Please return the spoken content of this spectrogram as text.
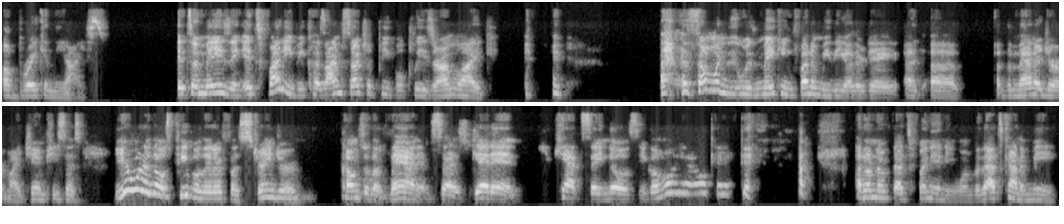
a break in the ice. It's amazing. It's funny because I'm such a people pleaser. I'm like, someone was making fun of me the other day. Uh, uh, the manager at my gym, she says, "You're one of those people that if a stranger comes with a van and says, get in. You can't say no. So you go, oh, yeah, okay. I don't know if that's funny anyone, but that's kind of me.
